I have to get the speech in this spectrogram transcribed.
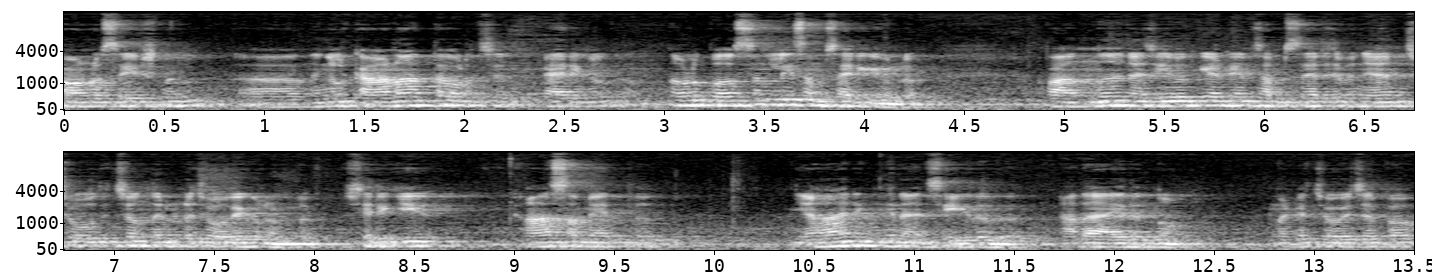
കോൺവെർസേഷനിൽ നിങ്ങൾ കാണാത്ത കുറച്ച് കാര്യങ്ങൾ നമ്മൾ പേഴ്സണലി സംസാരിക്കുമല്ലോ. അപ്പൊ അന്ന് നജീബൊക്കെ ആയിട്ട് ഞാൻ സംസാരിച്ചപ്പോൾ ഞാൻ ചോദിച്ച ഒന്ന് രണ്ട് ചോദ്യങ്ങളുണ്ട്. ശരിക്കും ആ സമയത്ത് ഞാൻ ഇങ്ങനെ ചെയ്തത് അതായിരുന്നു എന്നൊക്കെ ചോദിച്ചപ്പോൾ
